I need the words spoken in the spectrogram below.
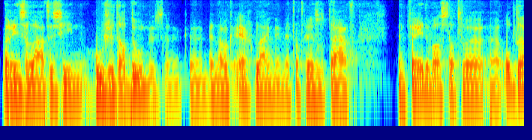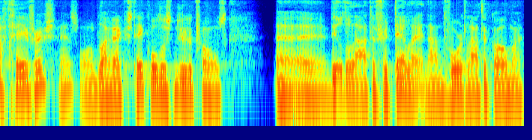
waarin ze laten zien hoe ze dat doen. Dus ik ben er ook erg blij mee met dat resultaat. En tweede was dat we opdrachtgevers, hè, sommige belangrijke stakeholders natuurlijk voor ons, wilden laten vertellen en aan het woord laten komen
